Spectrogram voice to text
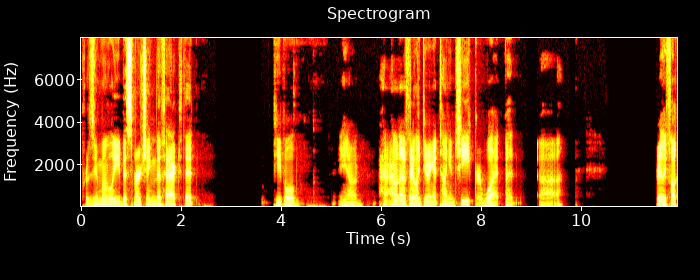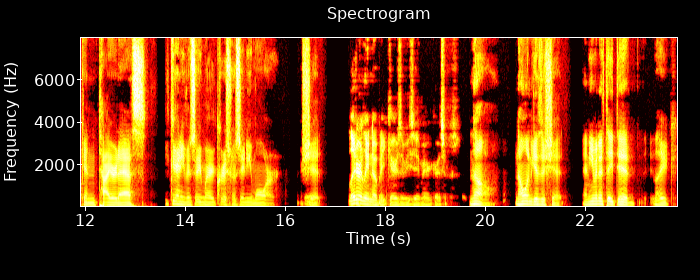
presumably besmirching the fact that people, you know, I I don't know if they're like doing it tongue in cheek or what, but uh really fucking tired ass. You can't even say Merry Christmas anymore. Shit. Literally nobody cares if you say Merry Christmas. No, no one gives a shit. And even if they did, like,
